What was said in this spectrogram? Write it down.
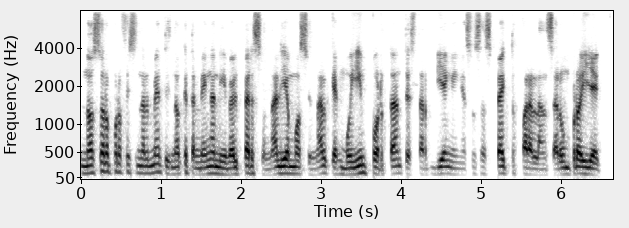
no solo profesionalmente, sino que también a nivel personal y emocional, que es muy importante estar bien en esos aspectos para lanzar un proyecto.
